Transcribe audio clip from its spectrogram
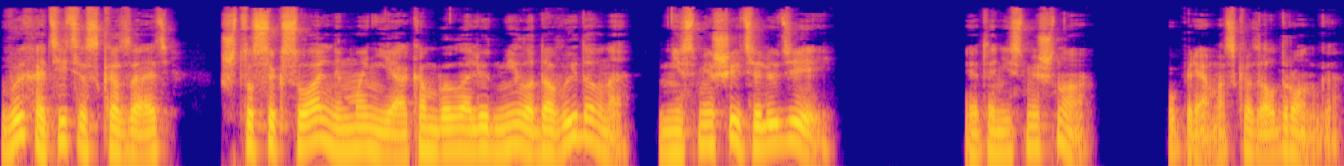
Вы хотите сказать, что сексуальным маньяком была Людмила Давыдовна? Не смешите людей. Это не смешно, упрямо сказал Дронга.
